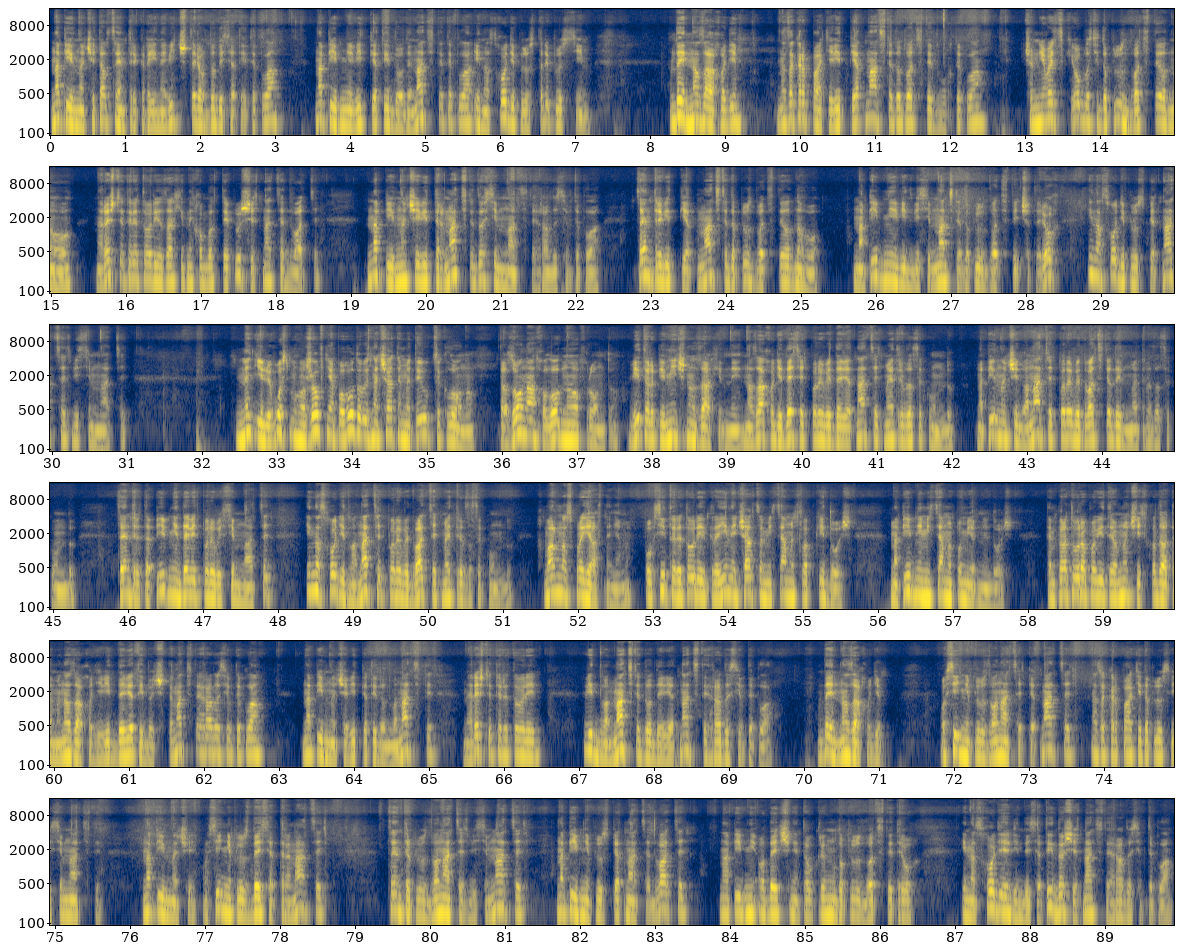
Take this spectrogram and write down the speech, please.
На півночі та в центрі країни від 4 до 10 тепла. На півдні від 5 до 11 тепла і на сході плюс 3 плюс 7. День на заході. На Закарпатті від 15 до 22 тепла. В Чернівецькій області до плюс 21. На решті території західних областей плюс 16-20. На півночі від 13 до 17 градусів тепла. В центрі від 15 до плюс 21. На півдні від 18 до плюс 24 і на сході плюс 15-18. Неділю 8 жовтня погоду визначатиме тил циклону та зона холодного фронту. Вітер північно-західний. На заході 10 пориви 19 метрів за секунду. На півночі 12 пориви 21 метр за секунду. Центрі та півдні 9 пориви 17 і на сході 12 пориви 20 метрів за секунду. Хмарно з проясненнями. По всій території країни часом місцями слабкий дощ. На півдні місцями помірний дощ. Температура повітря вночі складатиме на заході від 9 до 14 градусів тепла, на півночі від 5 до 12, на решті території від 12 до 19 градусів тепла. Вдень на заході осінній плюс 12-15, на Закарпатті до плюс 18, на півночі осінній плюс 10-13, в центрі плюс 12-18, на півдні плюс 15-20, на півдні Одещині та в Криму до плюс 23 і на сході від 10 до 16 градусів тепла.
